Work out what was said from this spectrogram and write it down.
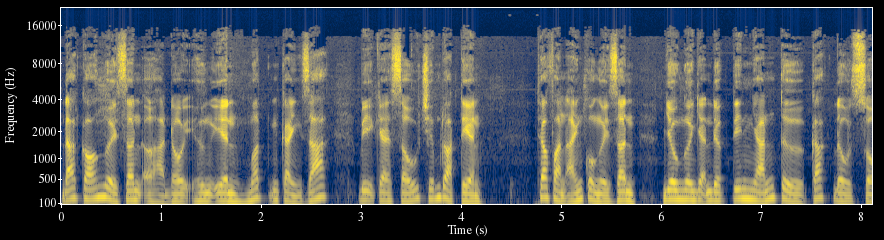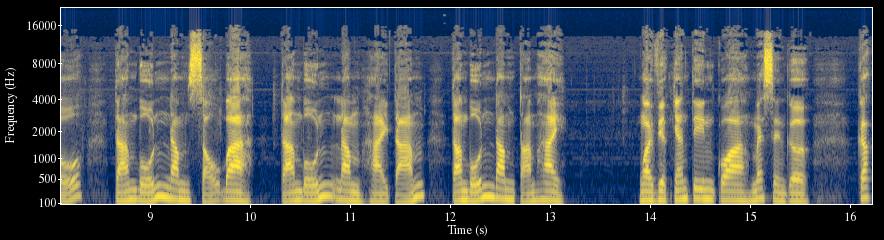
Đã có người dân ở Hà Nội, Hưng Yên mất cảnh giác, bị kẻ xấu chiếm đoạt tiền. Theo phản ánh của người dân, nhiều người nhận được tin nhắn từ các đầu số 84563, 84528, 84582. Ngoài việc nhắn tin qua Messenger, các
